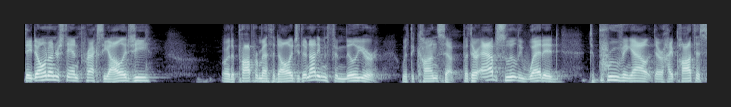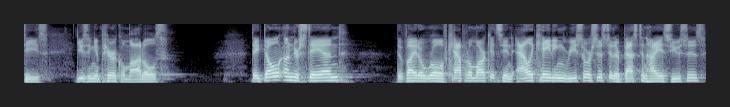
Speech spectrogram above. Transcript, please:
They don't understand praxeology or the proper methodology. They're not even familiar with the concept, but they're absolutely wedded to proving out their hypotheses using empirical models. They don't understand the vital role of capital markets in allocating resources to their best and highest uses.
